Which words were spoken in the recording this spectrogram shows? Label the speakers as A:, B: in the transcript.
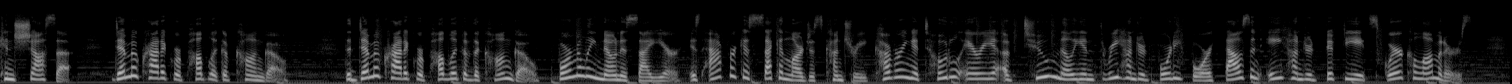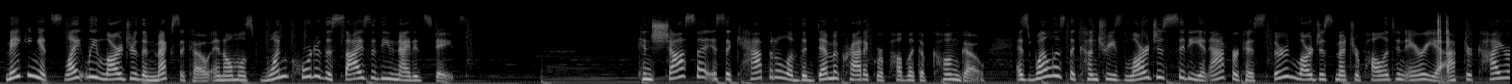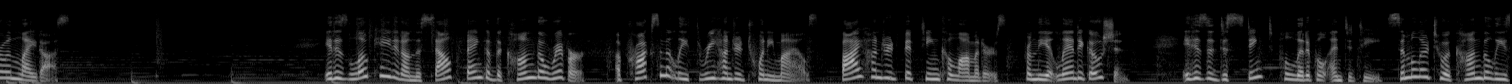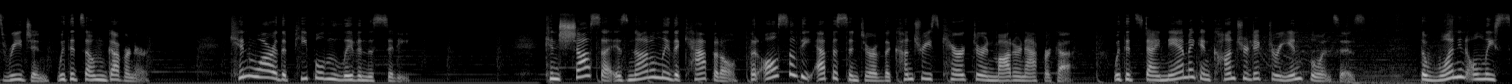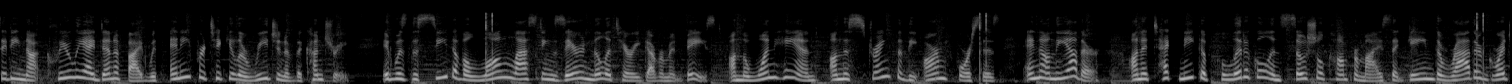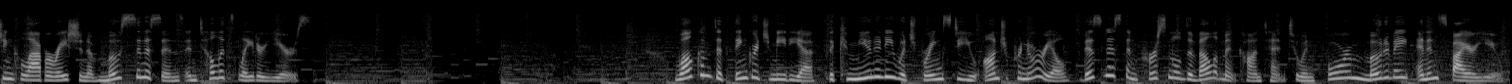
A: Kinshasa, Democratic Republic of Congo. The Democratic Republic of the Congo, formerly known as Zaire, is Africa's second largest country, covering a total area of 2,344,858 square kilometers, making it slightly larger than Mexico and almost one quarter the size of the United States. Kinshasa is the capital of the Democratic Republic of Congo, as well as the country's largest city and Africa's third largest metropolitan area after Cairo and Lagos. It is located on the south bank of the Congo River, approximately 320 miles 515 kilometers from the Atlantic Ocean. It is a distinct political entity, similar to a Congolese region with its own governor. Kinois are the people who live in the city. Kinshasa is not only the capital, but also the epicenter of the country's character in modern Africa, with its dynamic and contradictory influences. The one and only city not clearly identified with any particular region of the country, it was the seat of a long-lasting Zaire military government based, on the one hand, on the strength of the armed forces, and on the other, on a technique of political and social compromise that gained the rather grudging collaboration of most citizens until its later years. Welcome to ThinkRich Media, the community which brings to you entrepreneurial, business, and personal development content to inform, motivate, and inspire you.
